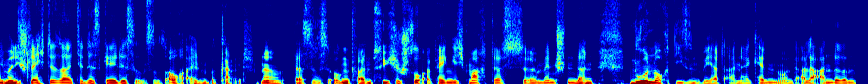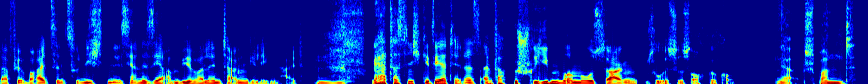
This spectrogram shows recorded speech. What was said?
Ich meine, die schlechte Seite des Geldes ist uns auch allen bekannt, ne? dass es irgendwann psychisch so abhängig macht, dass äh, Menschen dann nur noch diesen Wert anerkennen und alle anderen dafür bereit sind zu nichten, ist ja eine sehr ambivalente Angelegenheit. Mhm. Er hat das nicht gewertet, er hat es einfach beschrieben und man muss sagen, so ist es auch gekommen. Ja, spannend.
